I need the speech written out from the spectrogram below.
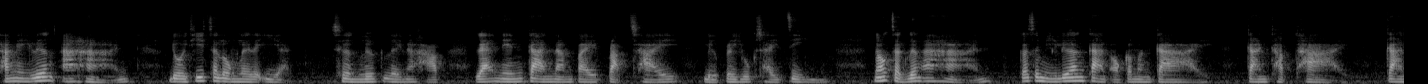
ทั้งในเรื่องอาหาร โดยที่จะลงรายละเอียดเชิงลึกเลยนะครับ และเน้นการนำไปปรับใช้หรือประยุกต์ใช้จริง นอกจากเรื่องอาหารก็จะมีเรื่องการออกกำลังกาย การขับถ่าย การ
